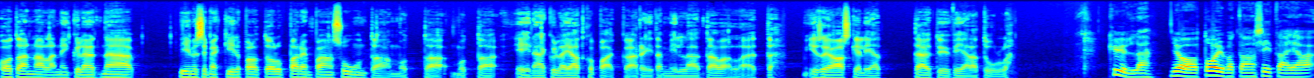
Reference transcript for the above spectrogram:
otannalla, niin kyllä nyt nämä viimeisimmät kilpailut on ollut parempaan suuntaan, mutta, mutta ei nämä kyllä jatkopaikkaa riitä millään tavalla, että isoja askelia täytyy vielä tulla. Kyllä, joo, toivotaan sitä. Ja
